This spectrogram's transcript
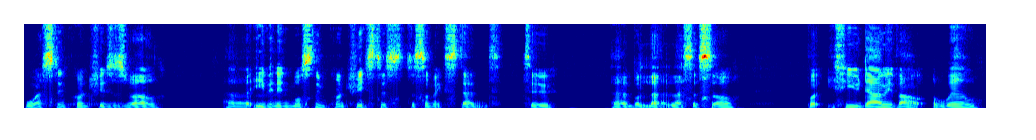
Western countries as well, uh, even in Muslim countries to, to some extent too, uh, but lesser so. But if you die without a will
